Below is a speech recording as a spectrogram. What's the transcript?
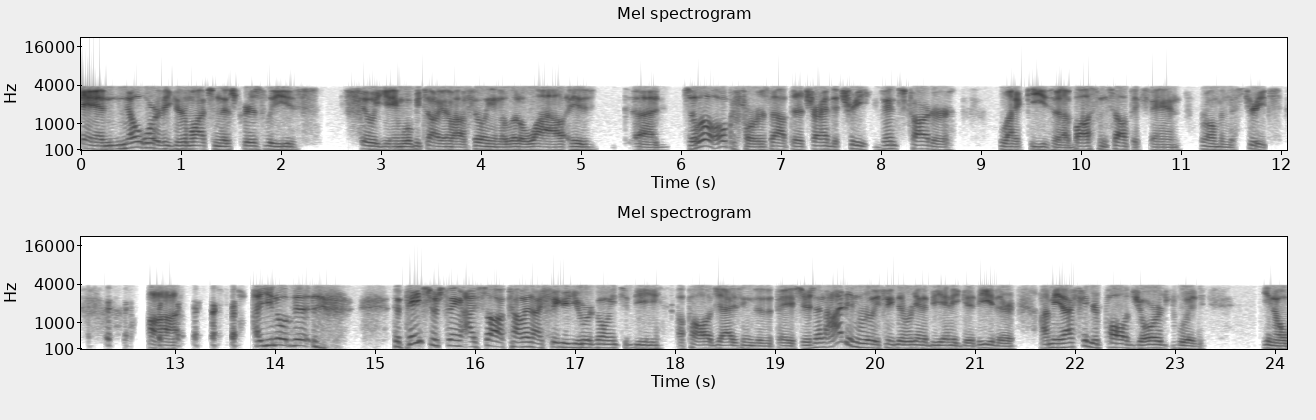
And noteworthy because I'm watching this Grizzlies Philly game. We'll be talking about Philly in a little while. Is uh, Jahlil Okafor is out there trying to treat Vince Carter like he's a Boston Celtics fan roaming the streets. Uh, you know the the Pacers thing I saw coming. I figured you were going to be apologizing to the Pacers, and I didn't really think they were going to be any good either. I mean, I figured Paul George would, you know,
